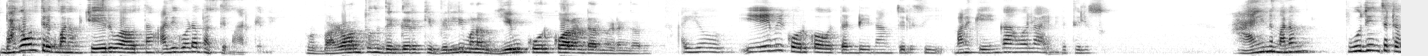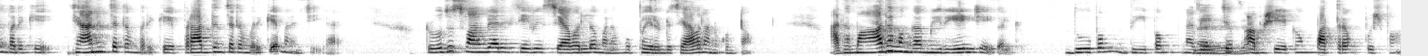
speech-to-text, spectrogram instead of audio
భగవంతుడికి మనం చేరువ అవుతాం అది కూడా భక్తి మార్గమే. ఇప్పుడు భగవంతుని దగ్గరికి వెళ్ళి మనం ఏం కోరుకోవాలంటారు మేడం గారు? అయ్యో ఏమీ కోరుకోవద్దండి నాకు తెలిసి. మనకేం కావాలో ఆయనకి తెలుసు. ఆయన మనం పూజించటం వరకే ధ్యానించటం వరకే ప్రార్థించటం వరకే మనం చేయాలి. రోజు స్వామివారికి చేసే సేవల్లో మనం ముప్పై రెండు సేవలు అనుకుంటాం. అధమాధమంగా మీరు ఏం చేయగలరు? ధూపం దీపం నైవేద్యం. అభిషేకం పత్రం పుష్పం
